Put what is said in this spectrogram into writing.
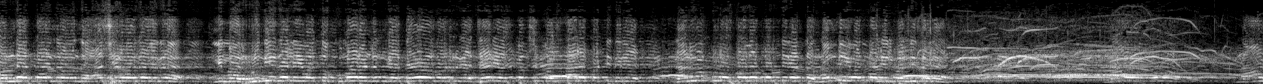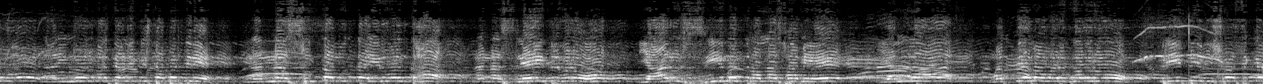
ತಂದೆ ತಾಯಿಂದ ಒಂದು ಆಶೀರ್ವಾದ ಇದೆ. ನಿಮ್ಮ ಹೃದಯದಲ್ಲಿ ಇವತ್ತು ಕುಮಾರಣ್ಣನ್ಗೆ, ದೇವೇಗೌಡರಿಗೆ ಜೆಡಿಎಸ್ ಪಕ್ಷಕ್ಕೆ ಒಂದು ಸ್ಥಾನ ಕೊಟ್ಟಿದ್ದೀರಿ. ನನಗೂ ಕೂಡ ಸ್ಥಾನ ಕೊಡ್ತೀರಿ ಅಂತ ನಂಬಿ ಇವತ್ತು ನಾನು ಇಲ್ಲಿ ಬಂದಿದ್ದೇನೆ. ನಾವು ನಾನು ಇನ್ನೊಂದು ಮಾತಾಡ್ಲಿಕ್ಕೆ ಇಷ್ಟಪಡ್ತೀನಿ. ನನ್ನ ಸುತ್ತಮುತ್ತ ಇರುವಂತಹ ನನ್ನ ಸ್ನೇಹಿತರುಗಳು ಯಾರು ಶ್ರೀಮಂತರಲ್ಲ ಸ್ವಾಮಿ? ಎಲ್ಲ ಮಧ್ಯಮ ವರ್ಗದವರು ಪ್ರೀತಿ ವಿಶ್ವಾಸಕ್ಕೆ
